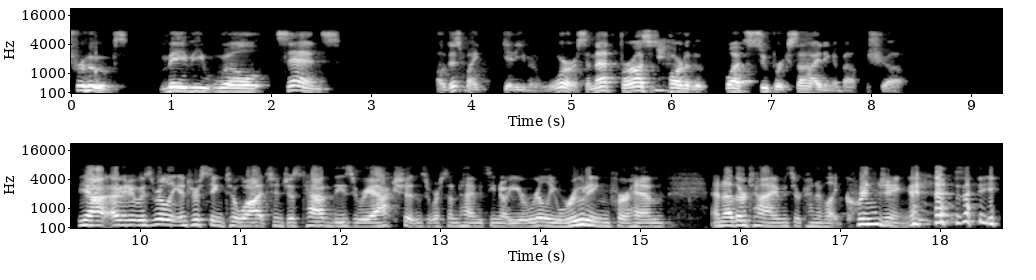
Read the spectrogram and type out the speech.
troops maybe will sense oh this might get even worse and that for us is part of the, what's super exciting about the show Yeah, I mean, it was really interesting to watch and just have these reactions where sometimes, you know, you're really rooting for him, and other times you're kind of like cringing. so you,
